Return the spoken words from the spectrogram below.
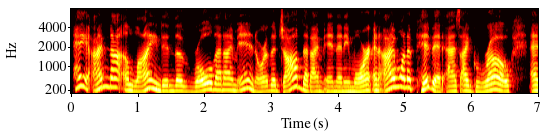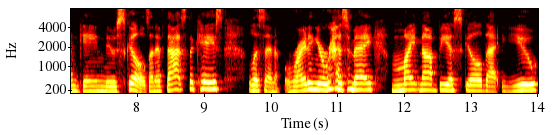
hey, I'm not aligned in the role that I'm in or the job that I'm in anymore. And I want to pivot as I grow and gain new skills. And if that's the case, listen, writing your resume might not be a skill that you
